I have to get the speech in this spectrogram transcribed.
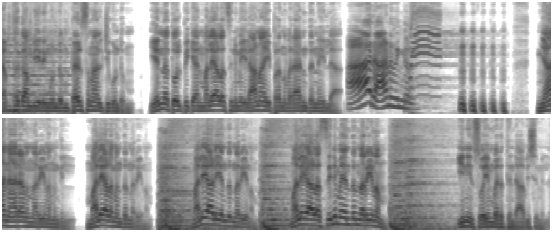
ശബ്ദഗാംഭീര്യം കൊണ്ടും പേഴ്സണാലിറ്റി കൊണ്ടും എന്നെ തോൽപ്പിക്കാൻ മലയാള സിനിമയിൽ ആണായി പിറന്നവരാരും തന്നെ ഇല്ല ആരാണ് നിങ്ങൾ? ഞാൻ ആരാണെന്ന് അറിയണമെങ്കിൽ മലയാളം എന്തെന്നറിയണം മലയാളി എന്തെന്നറിയണം മലയാള സിനിമ എന്തെന്നറിയണം. ഇനി സ്വയംവരത്തിന്റെ ആവശ്യമില്ല.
